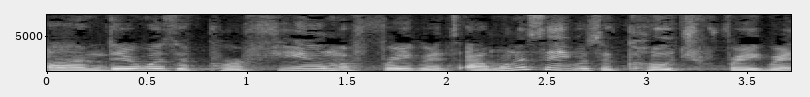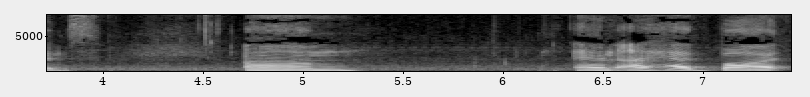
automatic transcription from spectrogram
um, there was a perfume, a fragrance. I want to say it was a Coach fragrance. Um, and I had bought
